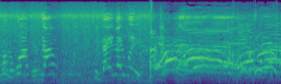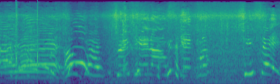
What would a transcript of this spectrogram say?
For the ones that don't, today they will. Trish hit on stigma. She said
